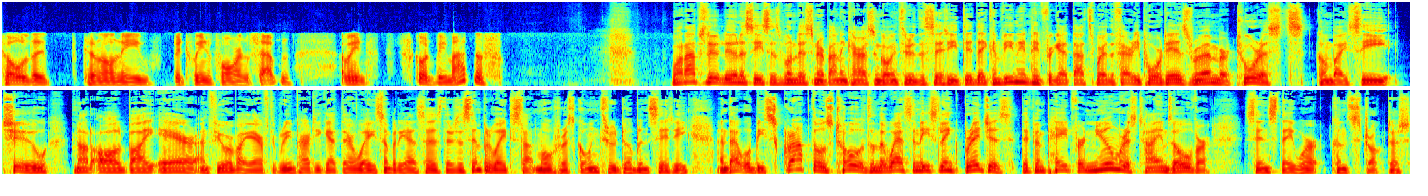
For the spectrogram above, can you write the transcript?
told they can only between four and seven, I mean it's going to be madness. What absolute lunacy, says one listener, banning cars from going through the city. Did they conveniently forget that's where the ferry port is? Remember, tourists come by sea too, not all by air, and fewer by air if the Green Party get their way. Somebody else says there's a simple way to stop motorists going through Dublin City, and that would be scrap those tolls on the West and East Link bridges. They've been paid for numerous times over since they were constructed.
